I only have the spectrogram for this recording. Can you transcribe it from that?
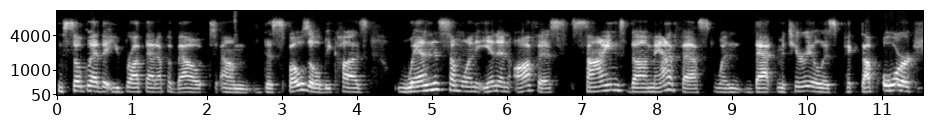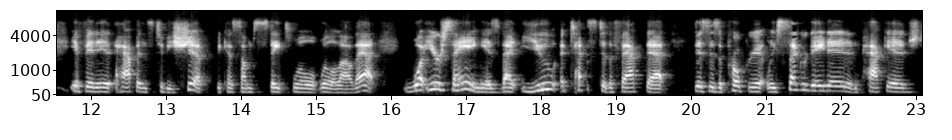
I'm so glad that you brought that up about um, disposal because when someone in an office signs the manifest when that material is picked up or if it, it, happens to be shipped because some states will will allow that what you're saying is that you attest to the fact that this is appropriately segregated and packaged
